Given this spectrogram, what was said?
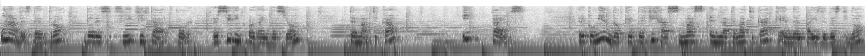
Una vez dentro, debes filtrar por Receiving Organización, temática y país. Recomiendo que te fijas más en la temática que en el país de destino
